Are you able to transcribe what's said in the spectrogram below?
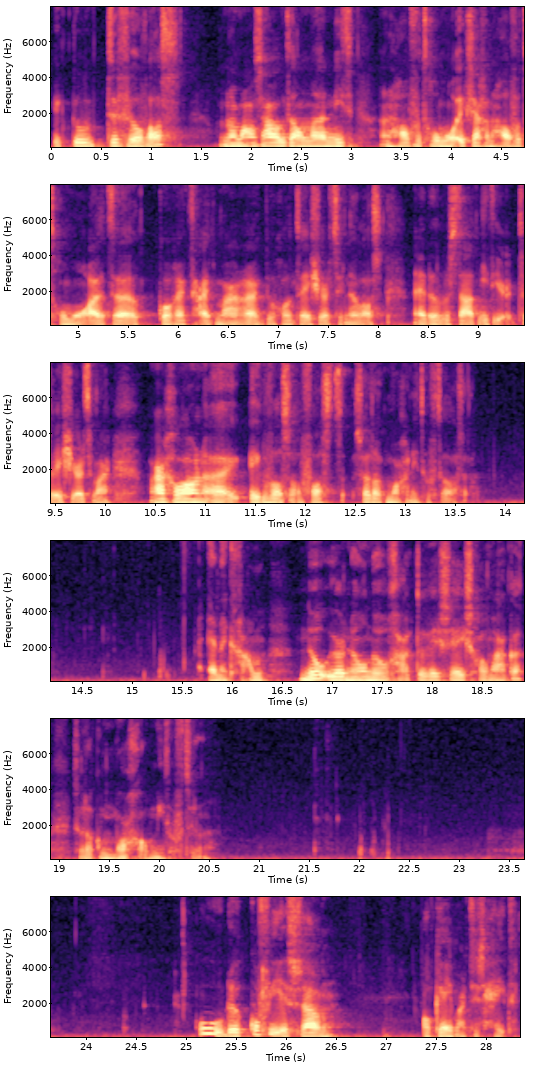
ik doe te veel was. Normaal zou ik dan niet een halve trommel, ik zeg een halve trommel uit correctheid, maar ik doe gewoon twee shirts in de was. Nee, dat bestaat niet hier, twee shirts, maar, maar gewoon, ik, was alvast zodat ik morgen niet hoef te wassen. En ik ga om 0 uur 00 ga ik de wc schoonmaken, zodat ik hem morgen ook niet hoef te doen. Oeh, de koffie is uh, oké, maar het is heet.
